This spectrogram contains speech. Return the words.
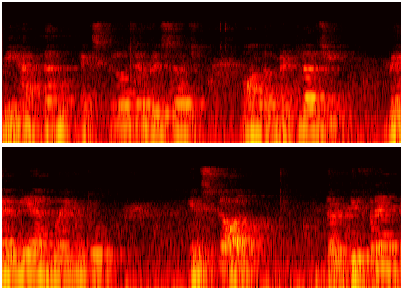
We have done exclusive research on the metallurgy where we are going to install the different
